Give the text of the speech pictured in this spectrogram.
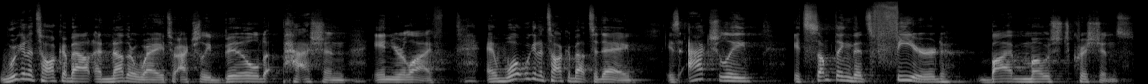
we're going to talk about another way to actually build passion in your life. And what we're going to talk about today is actually it's something that's feared by most Christians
